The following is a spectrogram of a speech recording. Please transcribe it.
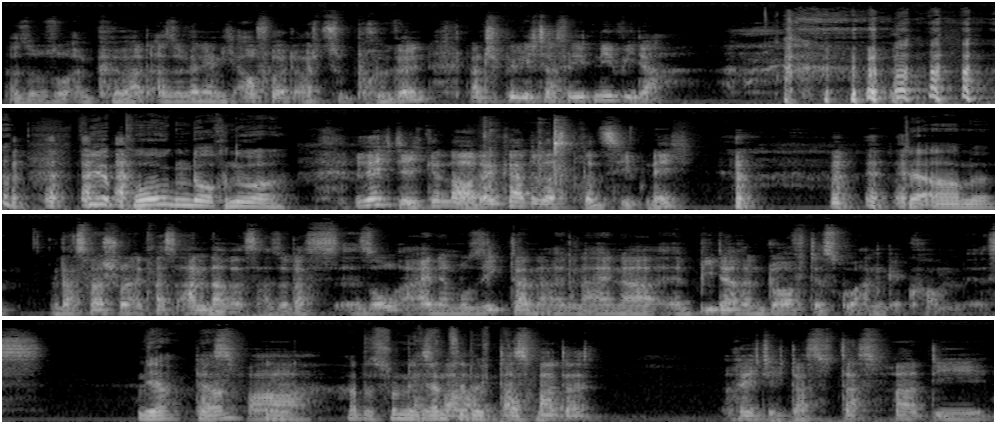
also so empört, also wenn ihr nicht aufhört, euch zu prügeln, dann spiele ich das Lied nie wieder. Wir pogen doch nur, Richtig, genau. Der kannte das Prinzip nicht. der Arme. Und das war schon etwas anderes. Also, dass so eine Musik dann in einer äh, biederen Dorfdisco angekommen ist. Ja, Das ja, war- hat es schon Das Grenze war, durchbrochen. das war der, richtig, das, das war die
